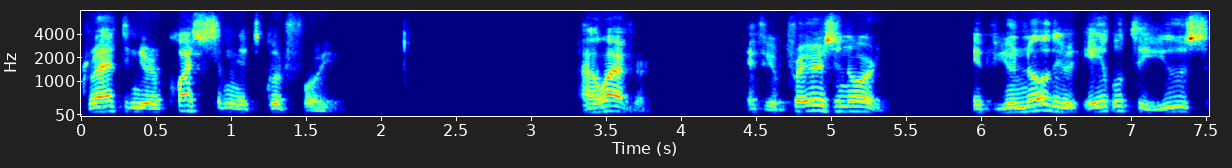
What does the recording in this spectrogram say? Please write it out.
granting your request something that's good for you. However, if your prayer is in order, if you know that you're able to use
